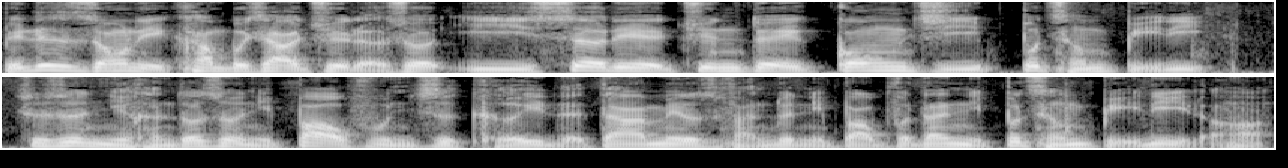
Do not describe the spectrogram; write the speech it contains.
比利时总理看不下去了，说以色列军队攻击不成比例，就是你很多时候你报复你是可以的，大家没有是反对你报复，但你不成比例了哈。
